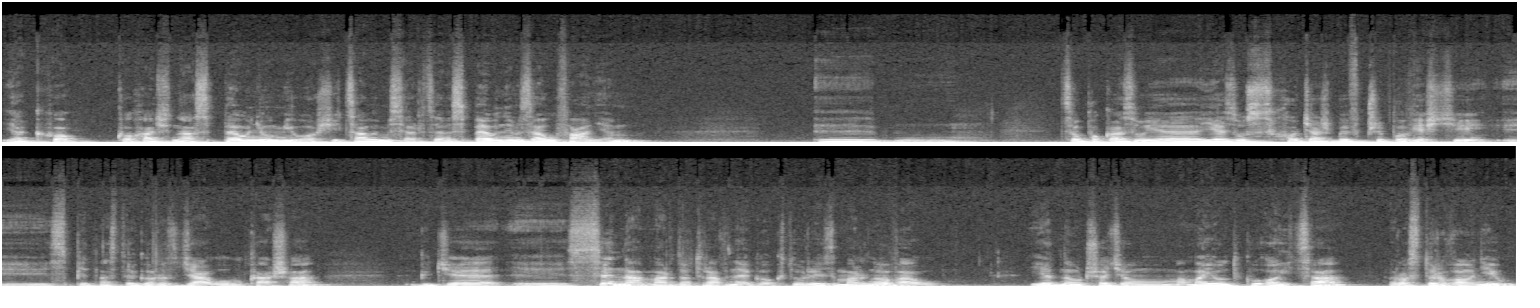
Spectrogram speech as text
jak ko- kochać nas pełnią miłości, całym sercem, z pełnym zaufaniem. Yy, Co pokazuje Jezus chociażby w przypowieści yy, z 15 rozdziału Łukasza, gdzie yy, syna marnotrawnego, który zmarnował jedną trzecią ma- majątku ojca, roztrwonił,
